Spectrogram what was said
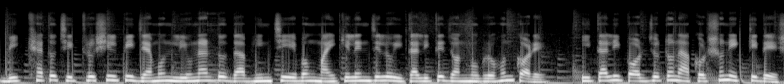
বিখ্যাত চিত্রশিল্পী যেমন লিওনার্দো দা ভিঞ্চি এবং মাইকেলেঞ্জেলো ইতালিতে জন্মগ্রহণ করে। ইতালি পর্যটন আকর্ষণ একটি দেশ।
